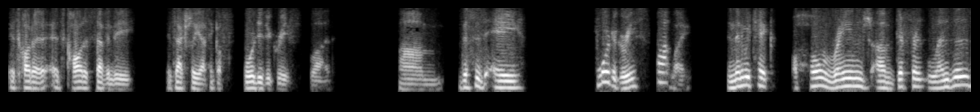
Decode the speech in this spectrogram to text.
it's called a it's called a 70. It's actually I think a 40 degree flood. Um, this is a four degree spotlight, and then we take a whole range of different lenses,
